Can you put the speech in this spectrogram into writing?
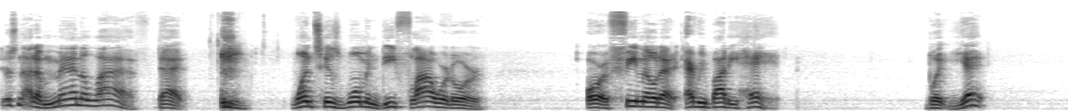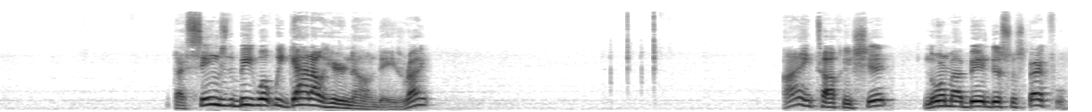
There's not a man alive that wants his woman deflowered or or a female that everybody had. But yet, that seems to be what we got out here nowadays, right? I ain't talking shit, nor am I being disrespectful.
